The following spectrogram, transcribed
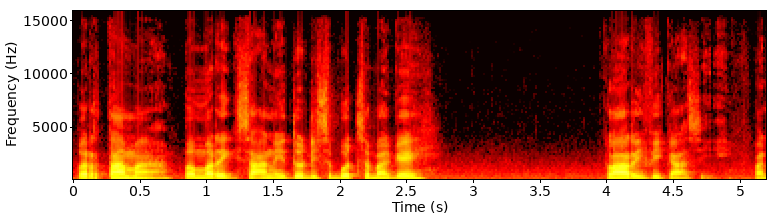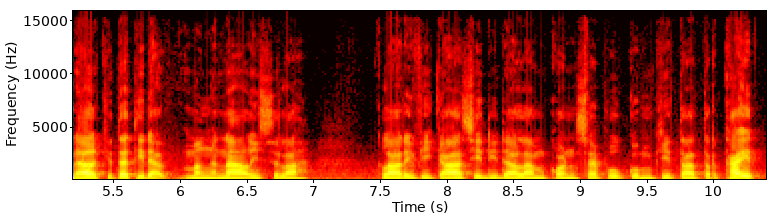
Pertama, pemeriksaan itu disebut sebagai klarifikasi. Padahal kita tidak mengenal istilah klarifikasi di dalam konsep hukum kita terkait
